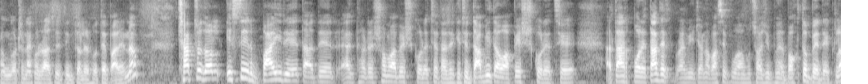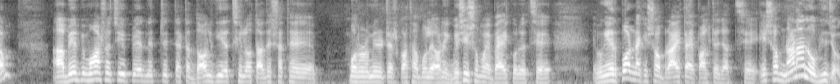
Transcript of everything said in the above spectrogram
সংগঠন এখন রাজনৈতিক দলের হতে পারে না। ছাত্রদল ইসির বাইরে তাদের এক ধরনের সমাবেশ করেছে, তাদের কিছু দাবি দাওয়া পেশ করেছে। তারপরে তাদের, আমি জনাব আসিফ মোহাম্মদ সজিব ভুঁইয়ের বক্তব্যে দেখলাম। বিএনপি মহাসচিবের নেতৃত্বে একটা দল গিয়েছিল, তাদের সাথে পনেরো মিনিটের কথা বলে অনেক বেশি সময় ব্যয় করেছে এবং এরপর নাকি সব রায়টায় পাল্টে যাচ্ছে। এসব নানান অভিযোগ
